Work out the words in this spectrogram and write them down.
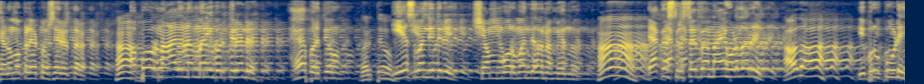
ಹೆಣ್ಮಕ್ಳು ಎಷ್ಟು ಹುಷಾರಿರ್ತಾರ ಇರ್ತಾರ? ಅಪ್ಪ ಅವ್ರು ನಾಳೆ ನಮ್ಮ ಮನೆಗೆ ಬರ್ತೀರೇನ್ರಿ? ಹೇ ಬರ್ತೇವ. ಬರ್ತೇವ್. ಏಸ್ ಬಂದಿದ್ರಿ? ಶಂಬೋರ್ ಮಂದಿ ಅದ ನಮ್ಮಿಂದ ಯಾಕ ಶ್ರೀಶೈಲ್ದ ನಾಯಿ ಹೊಡೆದಾರ್ರಿ? ಹೌದಾ? ಇಬ್ರು ಕೂಡಿ.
